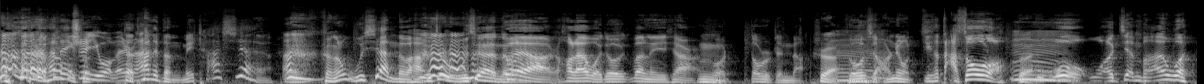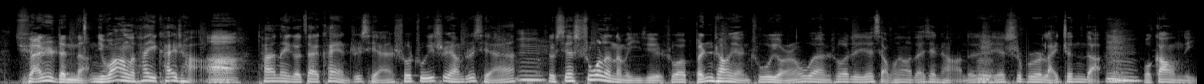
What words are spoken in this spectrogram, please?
但是他那个质疑我们是吧？但他那怎么没插线呀？可能是无线的吧？就是无线的。对啊，后来我就问了一下，嗯。说都是真的，是。说我小时候那种吉他大 solo，对。嗯。我我键盘我全是真的，你忘了他一开场啊，他那个在开演之前说注意事项之前，嗯。就先说了那么一句，说本场演出有人问说这些小朋友在现场的这些是不是来真的？嗯。我告诉你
